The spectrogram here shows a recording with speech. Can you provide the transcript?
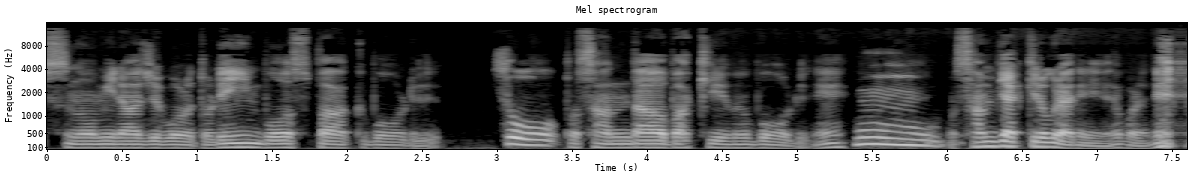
スノーミラージュボールとレインボースパークボールそとサンダーバキュームボールね。う。うん。もう300キロぐらいでね、これね。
